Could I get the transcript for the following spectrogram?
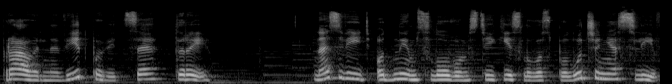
Правильна відповідь це 3. Назвіть одним словом стійкі словосполучення слів.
